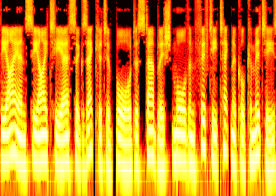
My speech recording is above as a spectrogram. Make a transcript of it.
The INCITS Executive Board established more than 50 technical committees,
